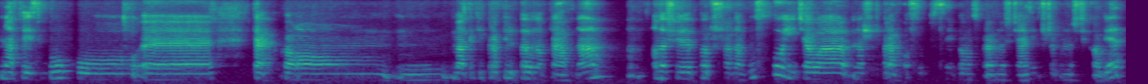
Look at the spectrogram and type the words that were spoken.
na Facebooku e, taką, mm, ma taki profil pełnoprawna. Ona się porusza na wózku i działa na rzecz praw osób z niepełnosprawnościami, w szczególności kobiet.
